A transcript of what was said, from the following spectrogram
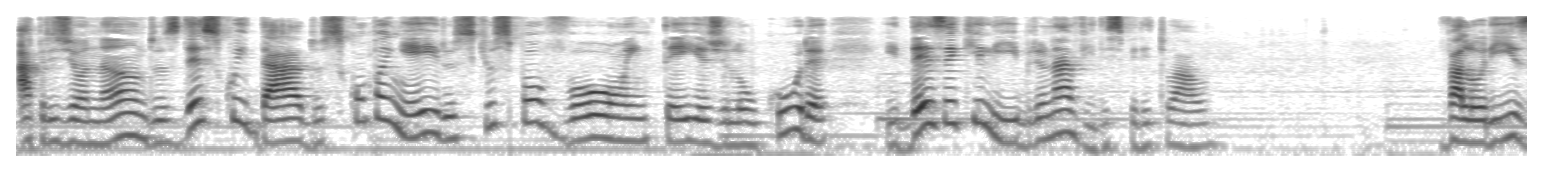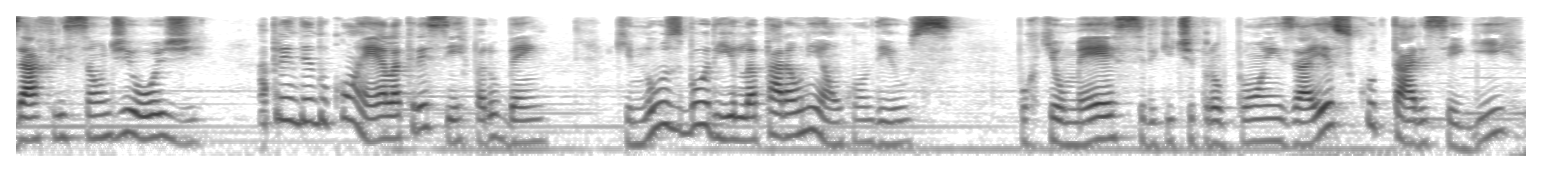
aprisionando os descuidados companheiros que os povoam em teias de loucura e desequilíbrio na vida espiritual. Valoriza a aflição de hoje, aprendendo com ela a crescer para o bem, que nos burila para a união com Deus. Porque o Mestre que te propões a escutar e seguir,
